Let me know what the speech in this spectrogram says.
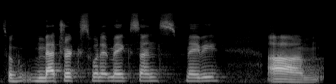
So metrics when it makes sense, maybe. Um,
